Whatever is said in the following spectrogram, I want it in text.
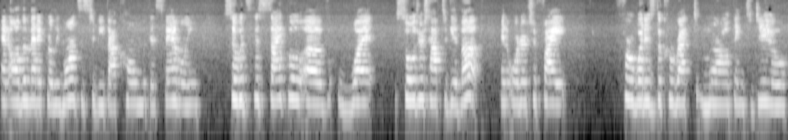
and all the medic really wants is to be back home with his family. So it's this cycle of what soldiers have to give up in order to fight for what is the correct moral thing to do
